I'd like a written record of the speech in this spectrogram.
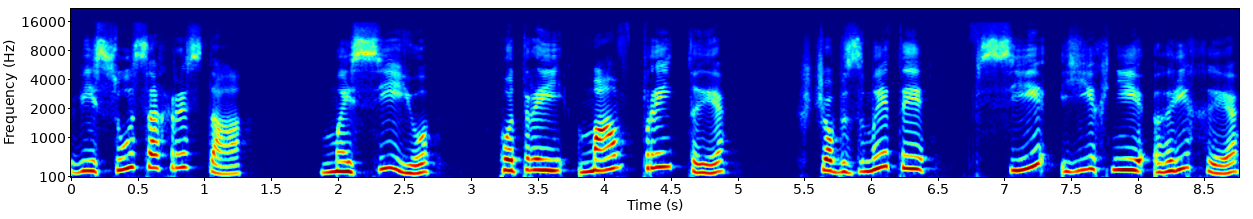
в Ісуса Христа, Месію, котрий мав прийти, щоб змити всі їхні гріхи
